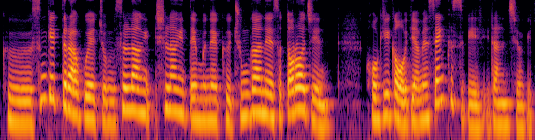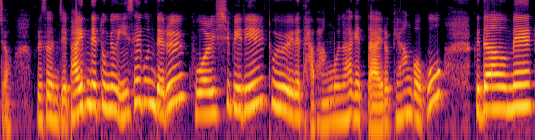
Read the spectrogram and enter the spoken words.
그 승객들하고의 좀 실랑, 실랑이 때문에 그 중간에서 떨어진 거기가 어디냐면 섕크스빌이라는 지역이죠. 그래서 이제 바이든 대통령 이 세 군데를 9월 11일 토요일에 다 방문을 하겠다 이렇게 한 거고 그 다음에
